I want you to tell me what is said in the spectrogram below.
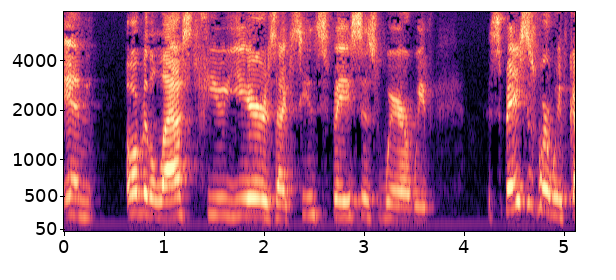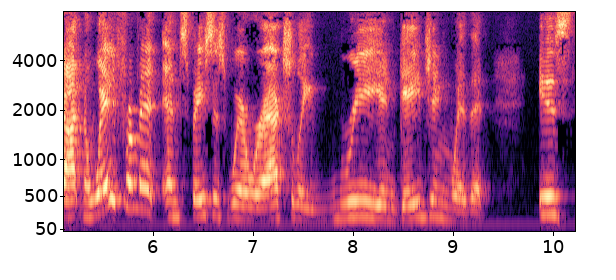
in over the last few years, I've seen spaces where we've spaces where we've gotten away from it and spaces where we're actually re-engaging with it is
